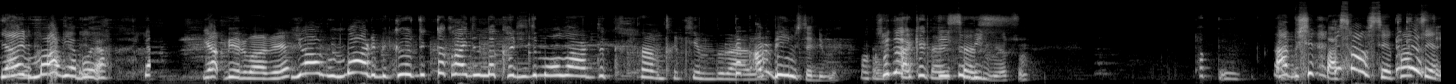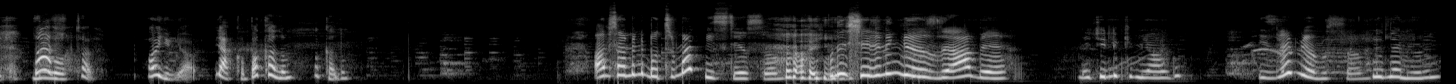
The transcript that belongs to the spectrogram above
Yani Mavi boya. Ya, yapmıyorum abi. yavrum bari bir gözlükte kaydığında karizma olardık. Tamam takayım dur abi. Ama benim istediğimi. Bak sen erkek Ben değilsin söz. bilmiyorsun. Tak böyle. Abi bir şey bir tavsiye tavsiye. Göstereceğim. Bu. Tabii, tabii. Hayır ya. Bir dakika bakalım. Bakalım. Abi sen beni batırmak mı istiyorsun? Bu ne Şirin'in gözlüğü abi. Neceli kim yavrum? İzlemiyor musun? İzlemiyorum.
